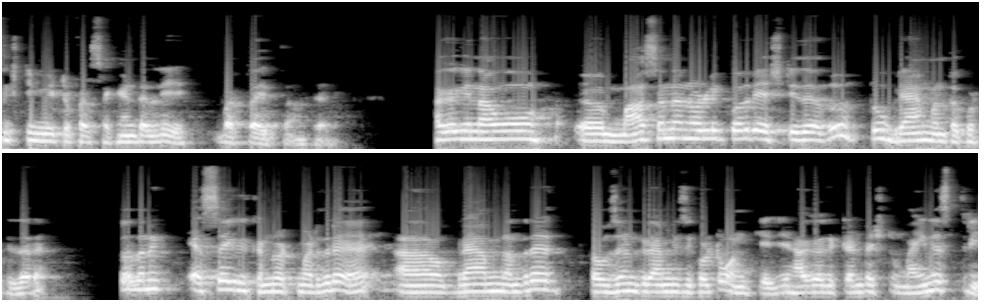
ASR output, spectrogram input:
ಸಿಕ್ಸ್ಟಿ ಮೀಟರ್ ಪರ್ ಸೆಕೆಂಡ್ ಅಲ್ಲಿ ಬರ್ತಾ ಇತ್ತು ಅಂತ ಹೇಳಿ. ಹಾಗಾಗಿ ನಾವು ಮಾಸನ್ನು ನೋಡ್ಲಿಕ್ಕೆ ಹೋದ್ರೆ ಎಷ್ಟಿದೆ ಅದು? ಟೂ ಗ್ರಾಮ್ ಅಂತ ಕೊಟ್ಟಿದ್ದಾರೆ. ಅದನ್ನ ಎಸ್ ಐಗೆ ಕನ್ವರ್ಟ್ ಮಾಡಿದ್ರೆ ಗ್ರಾಮ್ ಅಂದ್ರೆ thousand gram is equal to one K G ಹಾಗಾಗಿ ಟೆನ್ ಟು ಮೈನಸ್ ತ್ರೀ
